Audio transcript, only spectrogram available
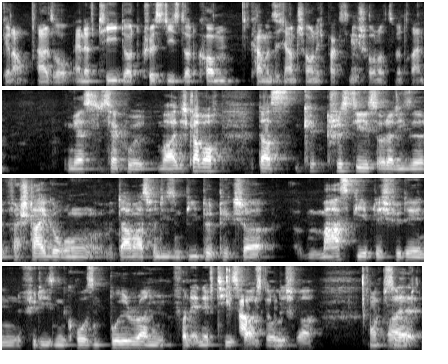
Genau, also nft.christies.com kann man sich anschauen. Ich packe es in die Show Notes mit rein. Yes, sehr cool. Weil ich glaube auch, dass Christie's oder diese Versteigerung damals von diesem People Picture maßgeblich für, den, für diesen großen Bullrun von NFTs verantwortlich war. Absolut. Weil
